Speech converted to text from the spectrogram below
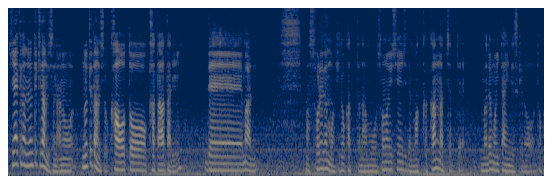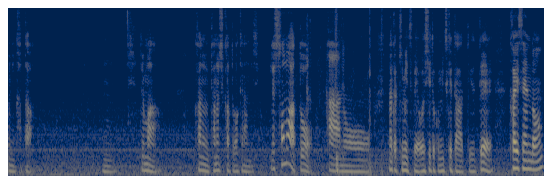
日焼け止め塗ってきたんですよね。あの、塗ってたんですよ。顔と肩あたり。で、まあ、まあ、それでもひどかったな。もうその一日で真っ赤っかになっちゃって、今でも痛いんですけど、特に肩。うん。で、まあ、カヌー楽しかったわけなんですよ。で、その後、あのー、なんか機密で美味しいとこ見つけたって言って、海鮮丼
